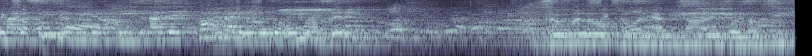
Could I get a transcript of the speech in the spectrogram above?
and picks up the fall in just over a minute. 6-1 at the time.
